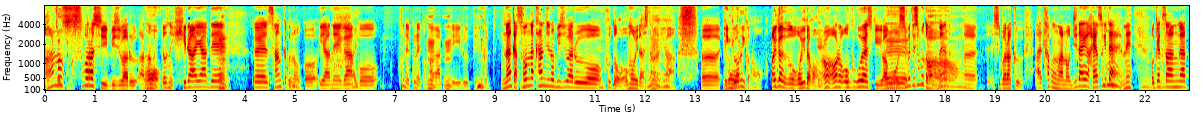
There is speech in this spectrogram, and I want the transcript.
あの素晴らしいビジュアル。あの要するに平屋で、うん。えー三角のこう屋根がはい。こう、くねくねと曲がっているっていうか、なんかそんな感じのビジュアルをふと思い出したんや、えー縁起悪いかな？あいかんかこう言うたかな、あの奥小屋敷はもう閉めてしもたからね、ええーーしばらく。あれ多分あの時代が早すぎたんやね、お客さんがつ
